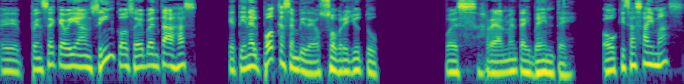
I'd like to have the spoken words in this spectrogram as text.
eh, pensé que habían cinco o seis ventajas que tiene el podcast en video sobre YouTube. Pues realmente hay 20 o quizás hay más,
